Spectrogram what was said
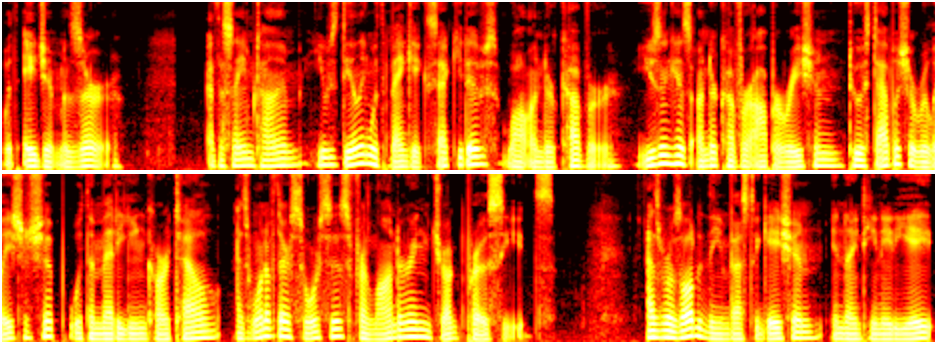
with Agent Mazur. At the same time, he was dealing with bank executives while undercover, using his undercover operation to establish a relationship with the Medellin cartel as one of their sources for laundering drug proceeds. As a result of the investigation, in 1988,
